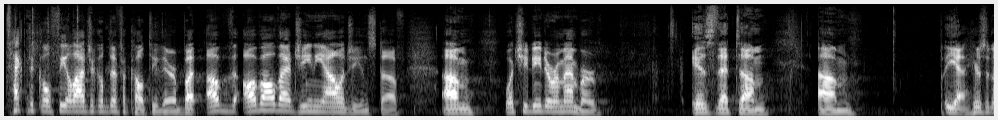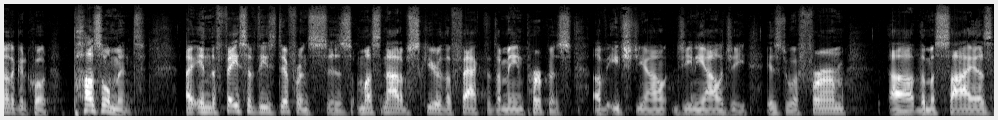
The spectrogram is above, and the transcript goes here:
technical theological difficulty there, but of, of all that genealogy and stuff, um, what you need to remember is that, um, um, yeah, here's another good quote. Puzzlement in the face of these differences must not obscure the fact that the main purpose of each genealogy is to affirm uh, the Messiah's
